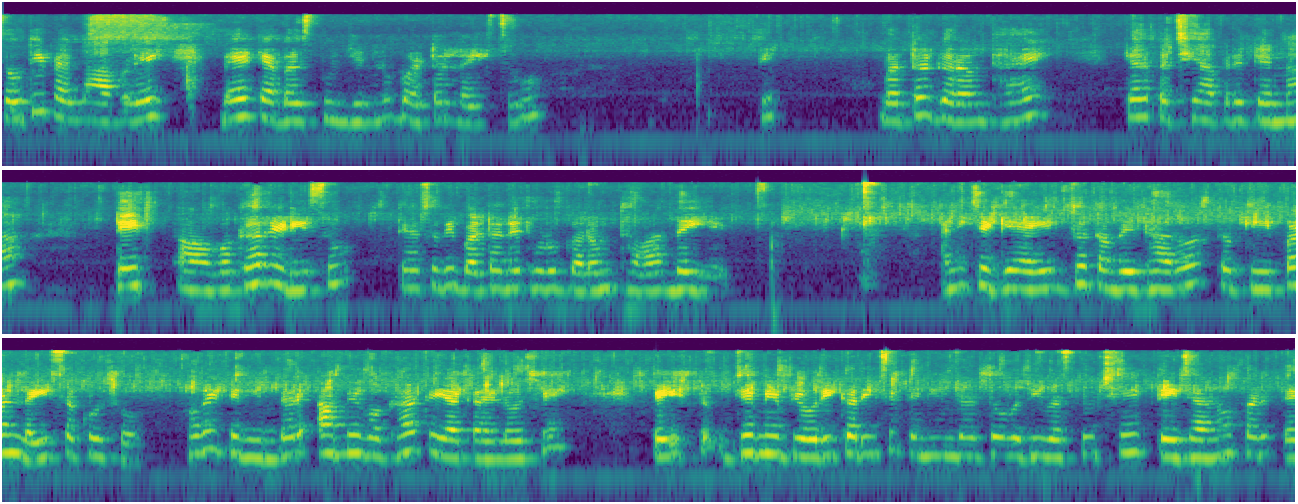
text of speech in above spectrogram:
સૌથી પહેલાં આપણે બે ટેબલ સ્પૂન જેટલું બટર લઈશું. બટર ગરમ થાય, ત્યાર પછી આપણે તેમાં તે વઘાર રેડીશું. ત્યાં સુધી બટરને થોડું ગરમ થવા દઈએ. આની જગ્યાએ જો તમે ધારો તો ઘી પણ લઈ શકો છો. હવે તેની અંદર આ મેં વઘાર તૈયાર કરેલો છે. પેસ્ટ જે મેં પ્યોરી કરી છે તેની અંદર તો બધી વસ્તુ છે. તે જાણો પણ તે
